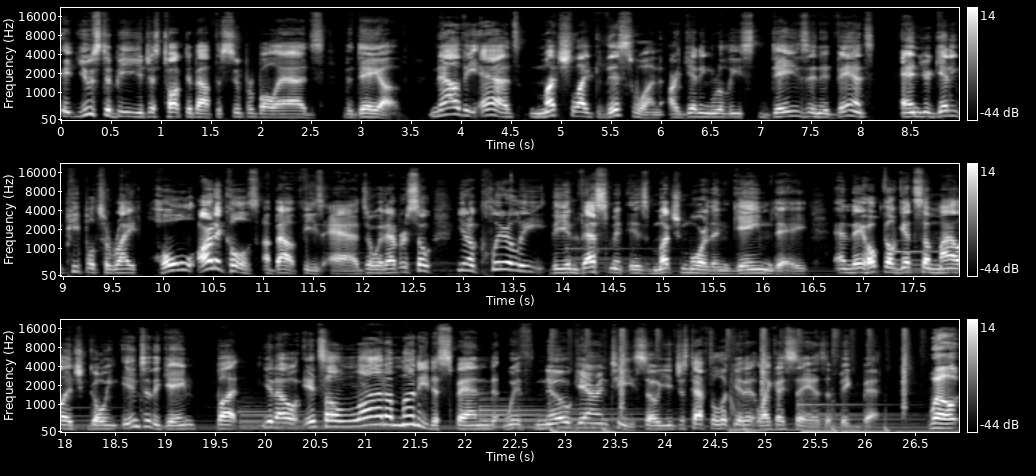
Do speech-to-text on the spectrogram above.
It used to be you just talked about the Super Bowl ads the day of. Now the ads, much like this one, are getting released days in advance and you're getting people to write whole articles about these ads or whatever. So, you know, clearly the investment is much more than game day, and they hope they'll get some mileage going into the game. But, you know, it's a lot of money to spend with no guarantee. So you just have to look at it, like I say, as a big bet. Well,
